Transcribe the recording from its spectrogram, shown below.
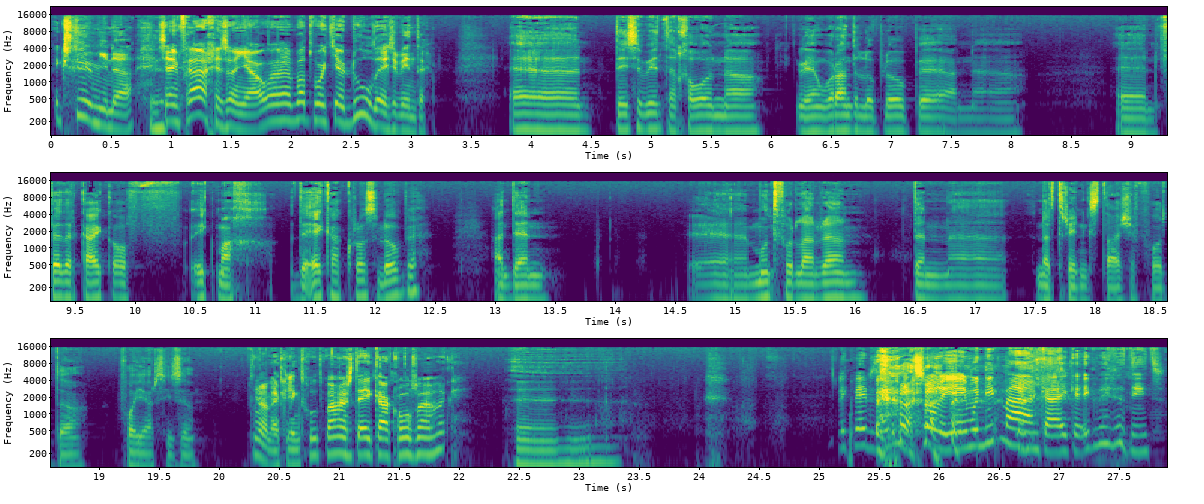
ik stuur hem je na. Zijn vraag is aan jou, eh, wat wordt jouw doel deze winter? Eh, deze winter gewoon uh, een wandelloop lopen en, eh, en verder kijken of ik mag de EK Cross lopen. En dan uh, Montfortland Run, dan uh, naar trainingstage voor de voorjaarsseizoen. Ja, dat klinkt goed. Waar is de EK Cross eigenlijk? Uh, Ik weet het niet. Sorry, je moet niet me aankijken. Ik weet het niet.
